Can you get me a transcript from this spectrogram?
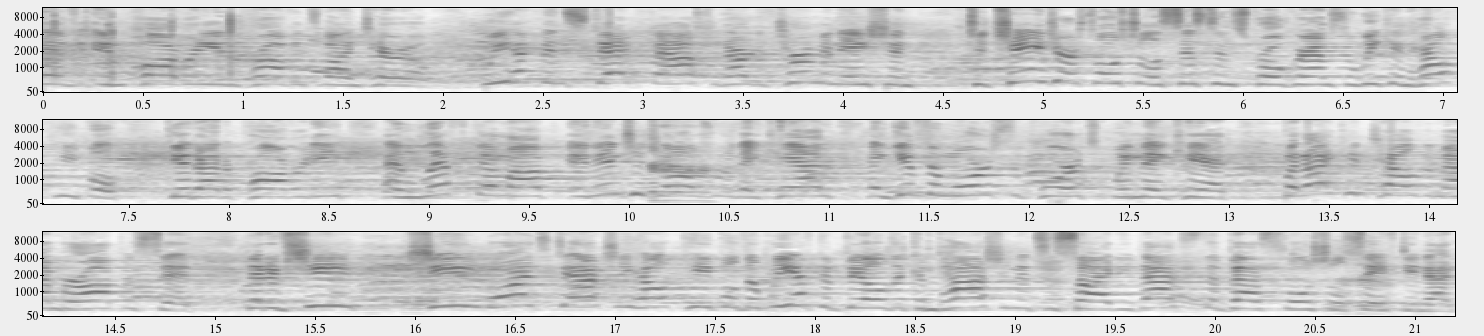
live in poverty in the province of Ontario. We have been steadfast in our determination to change our social assistance program so we can help people get out of poverty and lift them up and into jobs where they can and give them more support when they can. But I can tell the member opposite that if she, she wants to actually help people, that we have to build a compassionate society. That's the best social safety net.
